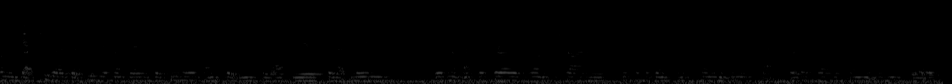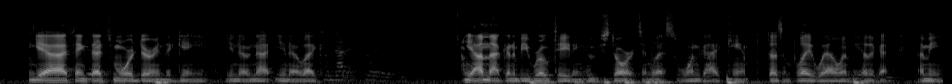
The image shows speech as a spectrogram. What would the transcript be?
when you've got two guys that do different things, they can really benefit you throughout the year so that maybe there's not necessarily one starter because against an opponent you need fast or against another opponent you need big. Yeah, I think that's more during the game. You know, not you know like So not yeah, I'm not going to be rotating who starts unless one guy can't doesn't play well and the other guy. I mean,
